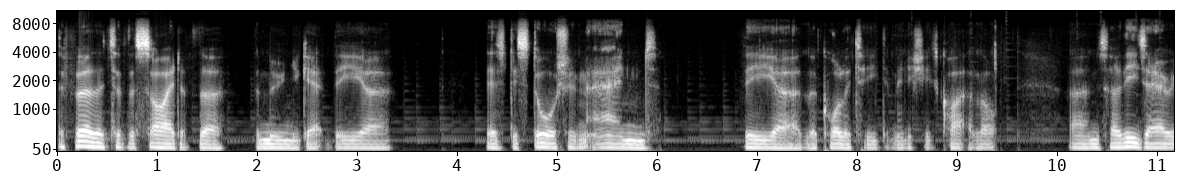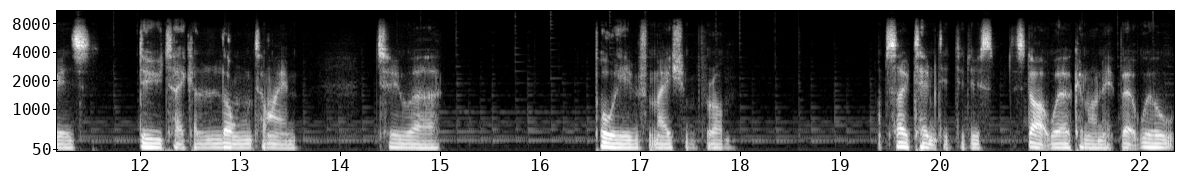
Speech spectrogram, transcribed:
the further to the side of the the moon you get, the uh, there's distortion and the uh, the quality diminishes quite a lot. So these areas do take a long time to uh, pull the information from. I'm so tempted to just start working on it, but we'll,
